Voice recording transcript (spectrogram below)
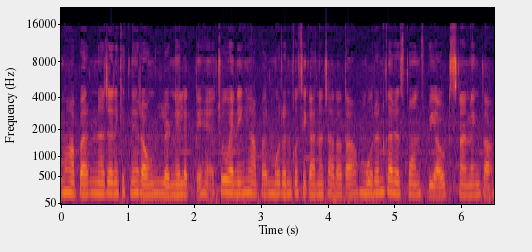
वहाँ पर न जाने कितने राउंड लड़ने लगते हैं। चू वेनिंग यहाँ पर मोरन को सिखाना चाहता था। मोरन का रिस्पॉन्स भी आउटस्टैंडिंग था।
